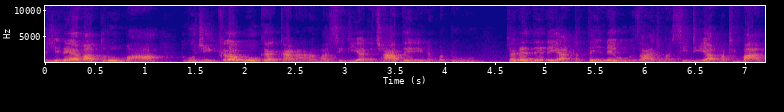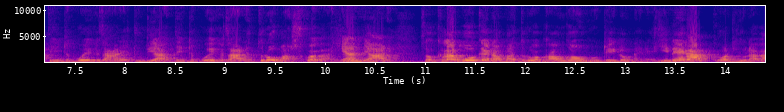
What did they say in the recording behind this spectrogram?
အရင်တည်းကမှသူတို့မှာအခုကြည့် Club World Cup ကန်တာတော့မှ City ကတခြားအသင်းတွေနဲ့မတူဘူး ကျန်တဲ့သင်းတွေကတသင်းတွေကိုကစားကြမှာ City ကပထမအသင်းတစ်ပွဲကစားတယ်ဒုတိယအသင်းတစ်ပွဲကစားတယ်သူတို့မှာ squad ကအရမ်းများတယ်ဆိုတော့ Club World Cup တောင်မှသူတို့ကကောင်းကောင်း rotate လုပ်နိုင်တယ်အရင်တည်းက Guardiola က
